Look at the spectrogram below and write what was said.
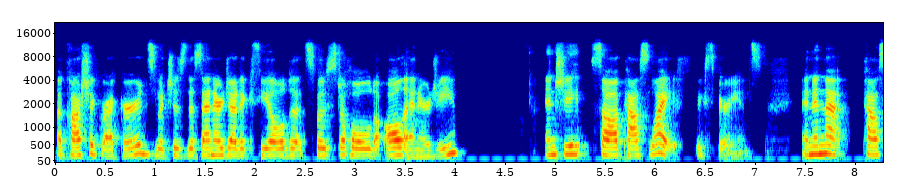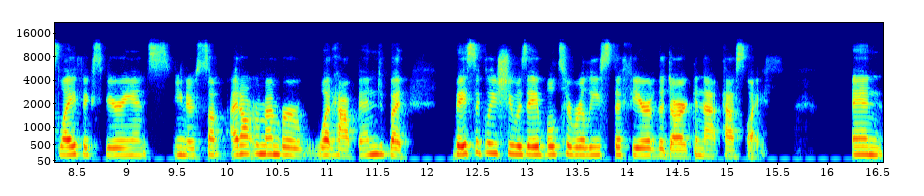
akashic records which is this energetic field that's supposed to hold all energy and she saw a past life experience and in that past life experience you know some i don't remember what happened but basically she was able to release the fear of the dark in that past life and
